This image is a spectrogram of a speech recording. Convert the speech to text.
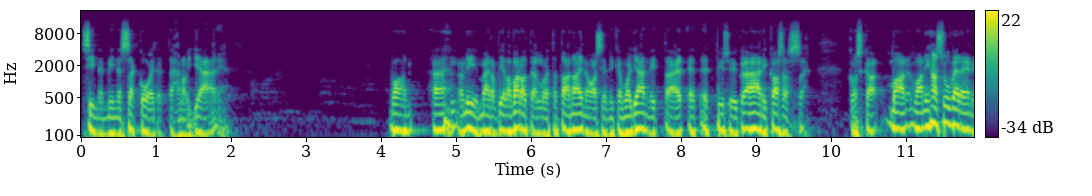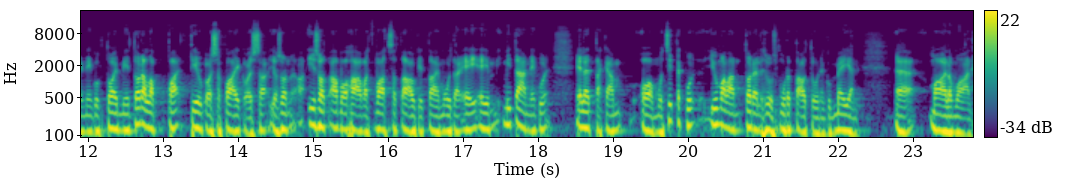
sinne, minne sä koet, että hän on jäänyt. Vaan, äh, no niin, mä en ole vielä varoitellut, että tämä on ainoa asia, mikä voi jännittää, että, että, että pysyykö ääni kasassa – koska mä oon, mä oon ihan suvereeni niin toimii todella pa- tiukoissa paikoissa. Jos on isot avohaavat, vatsat auki tai muuta, ei, ei mitään niin kuin elettäkään ole. Mutta sitten kun Jumalan todellisuus murtautuu niin kuin meidän ää, maailmaan,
